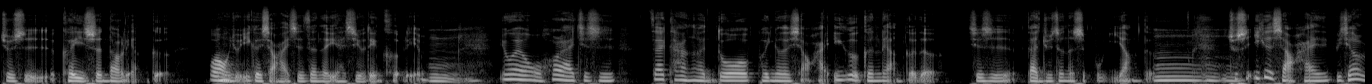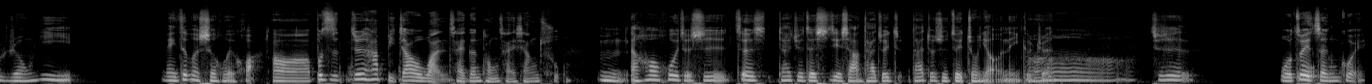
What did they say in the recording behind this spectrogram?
就是可以生到两个，不然我觉得一个小孩是真的也还是有点可怜。嗯，因为我后来其实，在看很多朋友的小孩，一个跟两个的，其实感觉真的是不一样的。嗯嗯，就是一个小孩比较容易没这么社会化哦，不是，就是他比较晚才跟同才相处。嗯，然后或者是这他觉得世界上他最他就是最重要的那个人，哦就是我最珍贵，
